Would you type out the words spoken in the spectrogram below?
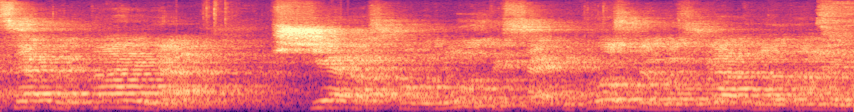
це питання ще раз повернутися і просто його зняти на даний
